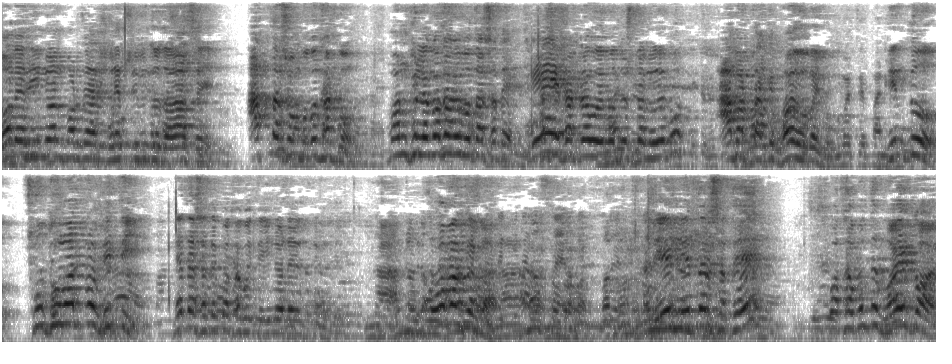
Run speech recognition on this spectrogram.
দলের ইউনিয়ন পর্যায়ের নেতৃবৃন্দ যারা আছে, আত্মার সম্পর্ক থাকব, মন খুলে কথা বলব তার সাথে। হইব আবার তাকে ভয়ও পাইব। কিন্তু শুধুমাত্র ভীতি, নেতার সাথে কথা কইতে ইউনিয়নের এই নেতার সাথে কথা বলতে ভয় কয়,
